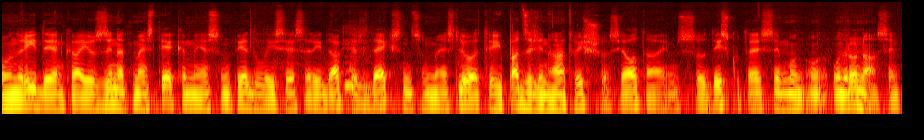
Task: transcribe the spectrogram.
un rītdien, kā jūs zinat, mēs tiekamies un piedalīsies arī dr. Deksons. Mēs ļoti padziļināti visus šos jautājumus diskutēsim un, un, un runāsim.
